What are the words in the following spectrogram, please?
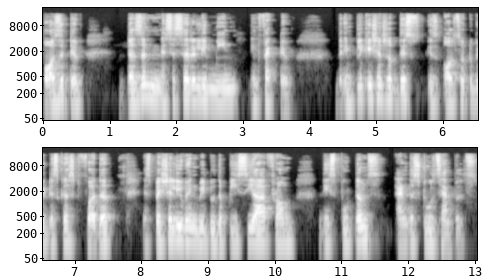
positive doesn't necessarily mean infective. The implications of this is also to be discussed further, especially when we do the PCR from the sputums and the stool samples.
